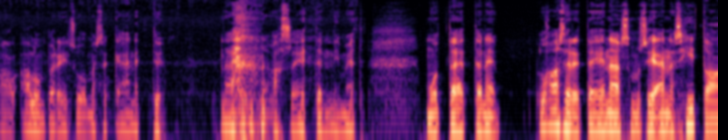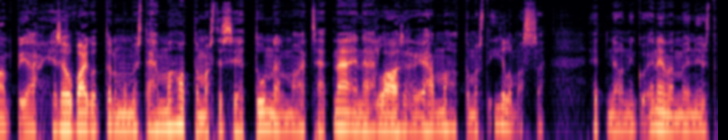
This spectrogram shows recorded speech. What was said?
al- alun perin Suomessa käännetty, nämä aseiden nimet. Mutta että ne laserit ei enää semmoisia ns. hitaampia, ja se on vaikuttanut mun mielestä ihan mahdottomasti siihen tunnelmaan, että sä et näe enää laseria ihan mahdottomasti ilmassa. Että ne on niin kuin enemmän mennyt just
